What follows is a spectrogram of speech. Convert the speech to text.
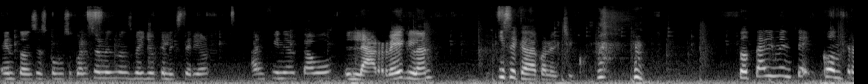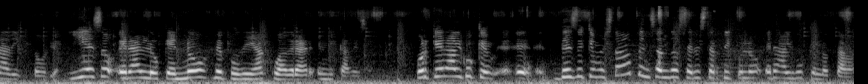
Entonces, como su corazón es más bello que el exterior, al fin y al cabo la arreglan y se queda con el chico. Totalmente contradictorio. Y eso era lo que no me podía cuadrar en mi cabeza. Porque era algo que, eh, eh, desde que me estaba pensando hacer este artículo, era algo que notaba.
